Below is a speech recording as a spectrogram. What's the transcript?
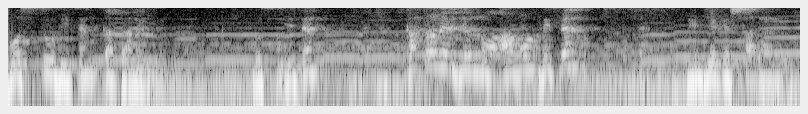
বস্তু দিছেন কাটানোর জন্য। বস্তু দিছেন কাটানোর জন্য, আমল দিছেন নিজেকে সাজানোর জন্য।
